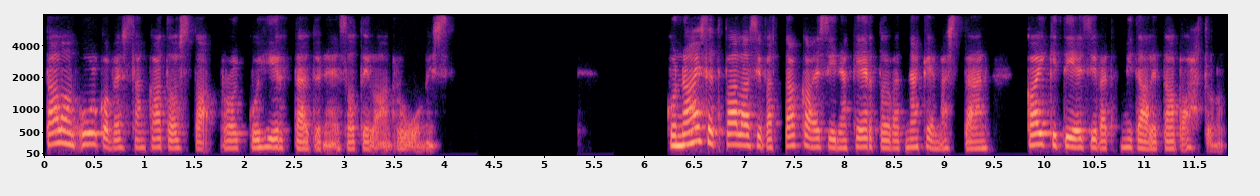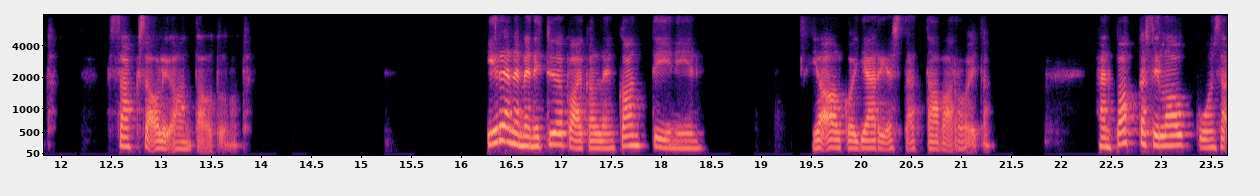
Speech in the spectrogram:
talon ulkovessan katosta roikkui hirttäytyneen sotilaan ruumis. Kun naiset palasivat takaisin ja kertoivat näkemästään, kaikki tiesivät, mitä oli tapahtunut. Saksa oli antautunut. Irene meni työpaikalleen kanttiiniin ja alkoi järjestää tavaroita. Hän pakkasi laukkuunsa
